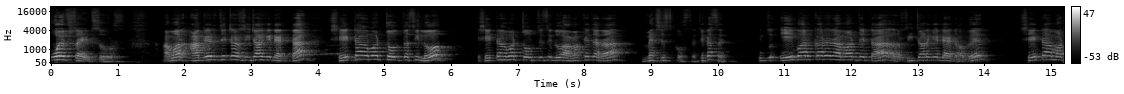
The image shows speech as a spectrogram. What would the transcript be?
ওয়েবসাইট সোর্স। আমার আগের যেটা রিটার্গেট একটা সেটা আমার চলতেছিল সেটা আমার চলতেছিল আমাকে যারা মেসেজ করছে। ঠিক আছে? কিন্তু এইবারকারের আমার যেটা রিটার্গেট অ্যাড হবে, সেটা আমার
